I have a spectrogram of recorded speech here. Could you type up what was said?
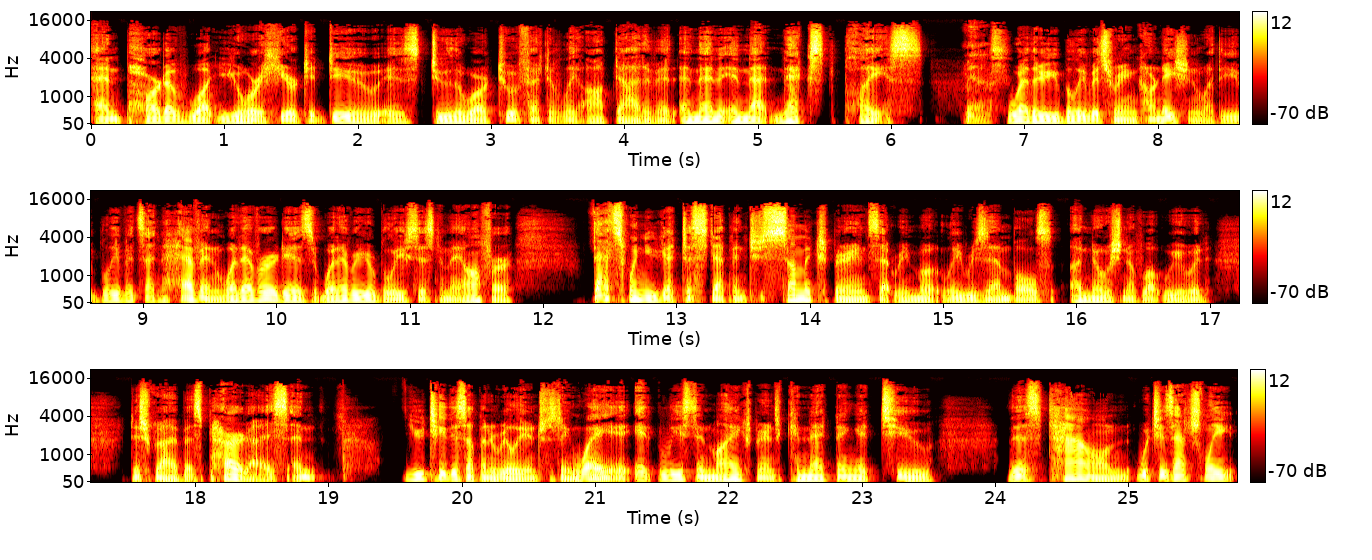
And part of what you're here to do is do the work to effectively opt out of it. And then in that next place, yes. whether you believe it's reincarnation, whether you believe it's in heaven, whatever it is, whatever your belief system may offer, that's when you get to step into some experience that remotely resembles a notion of what we would describe as paradise. And you tee this up in a really interesting way, at least in my experience, connecting it to this town, which is actually,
